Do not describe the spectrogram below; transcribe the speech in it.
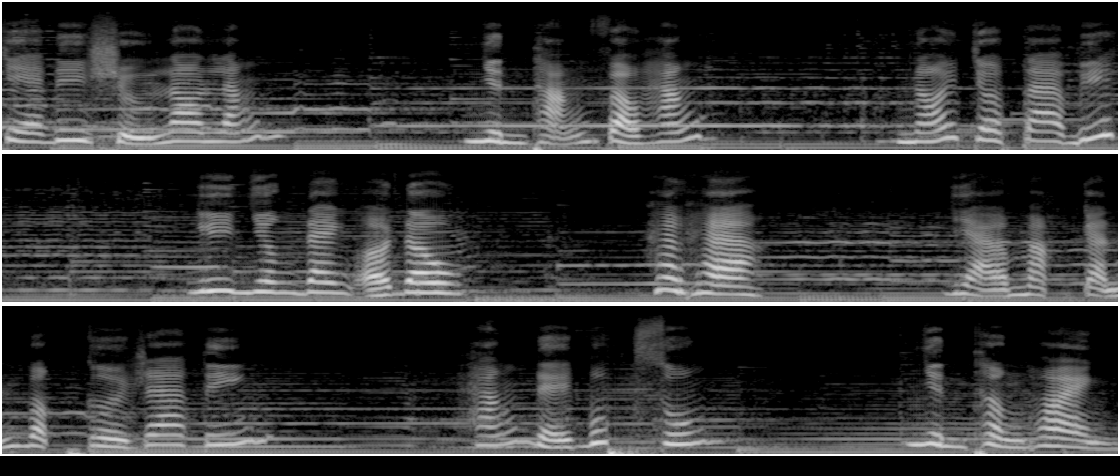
che đi sự lo lắng. Nhìn thẳng vào hắn, Nói cho ta biết, Nghi nhân đang ở đâu? Ha ha! Dạ mặt cảnh bật cười ra tiếng. Hắn để bút xuống, Nhìn thần hoàng.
